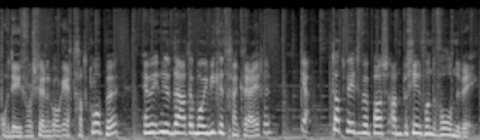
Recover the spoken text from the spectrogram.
Of deze voorspelling ook echt gaat kloppen en we inderdaad een mooi weekend gaan krijgen, ja, dat weten we pas aan het begin van de volgende week.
